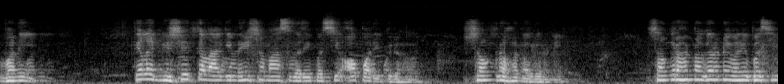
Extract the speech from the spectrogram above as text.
भने त्यसलाई निषेधका लागि नै समास गरेपछि अपरिग्रह सङ्ग्रह नगर्ने। सङ्ग्रह नगर्ने भनेपछि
